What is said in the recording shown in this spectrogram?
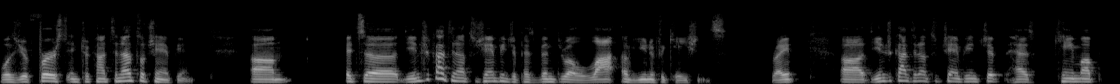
was your first Intercontinental champion. Um, it's a the Intercontinental Championship has been through a lot of unifications, right? Uh, the Intercontinental Championship has came up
